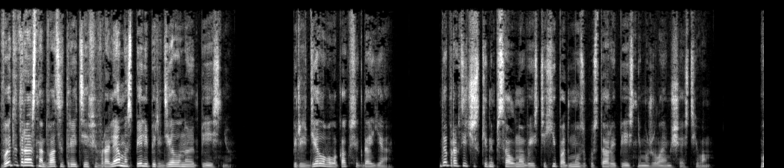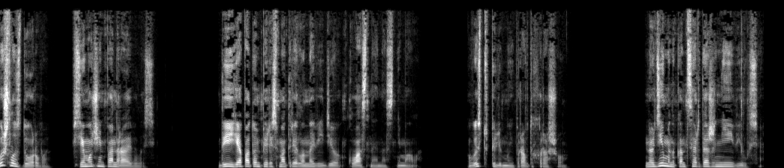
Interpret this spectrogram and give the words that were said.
В этот раз на 23 февраля мы спели переделанную песню. Переделывала, как всегда, я. Да практически написала новые стихи под музыку старой песни «Мы желаем счастья вам». Вышло здорово, всем очень понравилось. Да и я потом пересмотрела на видео, классное нас снимала. Выступили мы правда хорошо. Но Дима на концерт даже не явился.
